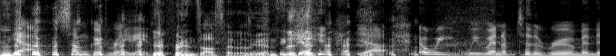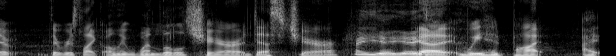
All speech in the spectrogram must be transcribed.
yeah, some good ratings. Their friends all said it was good. yeah. And we we went up to the room and there there was like only one little chair, a desk chair. Oh, yeah, yeah, yeah. Uh, we had bought I,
